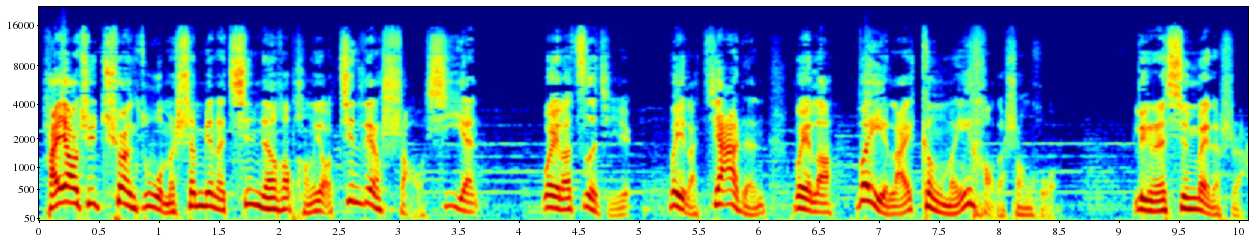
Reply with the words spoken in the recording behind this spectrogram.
还要去劝阻我们身边的亲人和朋友尽量少吸烟，为了自己，为了家人，为了未来更美好的生活。令人欣慰的是啊，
